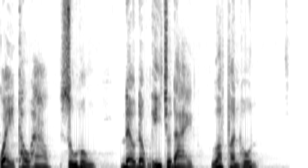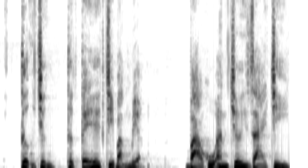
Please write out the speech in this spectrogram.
quẩy thầu hao, Sú Hùng đều đồng ý cho đại góp phần hồn. Tượng trưng thực tế chỉ bằng miệng vào khu ăn chơi giải trí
